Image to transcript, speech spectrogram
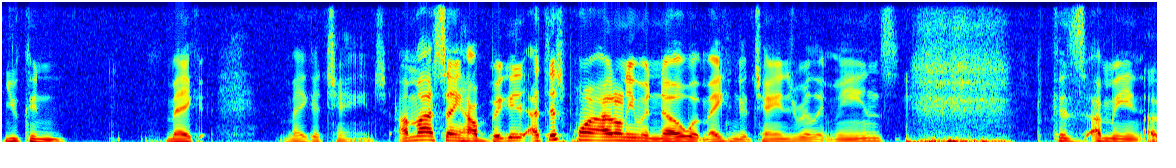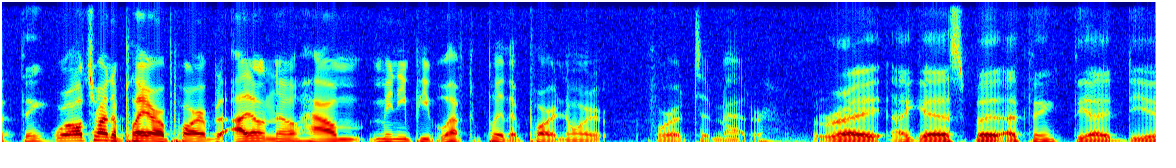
you can make make a change. I'm not saying how big it. At this point, I don't even know what making a change really means. Because I mean, I think we're all trying to play our part, but I don't know how many people have to play their part in order for it to matter. Right, I guess, but I think the idea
